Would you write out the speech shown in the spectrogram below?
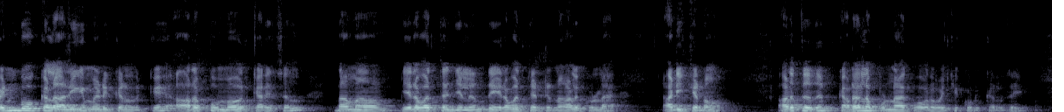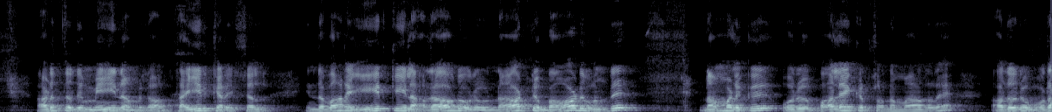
பெண்பூக்கள் அதிகம் எடுக்கிறதுக்கு அரப்பு மோர் கரைசல் நம்ம இருபத்தஞ்சிலேருந்து இருபத்தெட்டு நாளுக்குள்ளே அடிக்கணும். அடுத்தது கடலை புண்ணாக்கு ஊற வச்சு கொடுக்கறது. அடுத்தது மீன் அமிலம் தயிர் கரைசல். இந்த மாதிரி இயற்கையில் அதாவது ஒரு நாட்டு மாடு வந்து நம்மளுக்கு ஒரு பாலேக்கர் சொன்ன மாதிரி அது ஒரு உர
